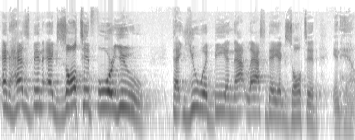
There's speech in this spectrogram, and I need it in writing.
and has been exalted for you that you would be in that last day exalted in Him.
